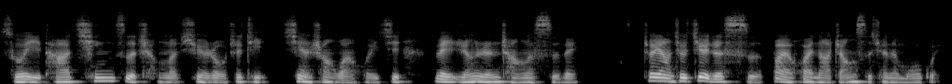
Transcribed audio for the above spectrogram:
所以他亲自成了血肉之体，献上挽回祭，为人人尝了死味。这样就借着死败坏那掌死权的魔鬼。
